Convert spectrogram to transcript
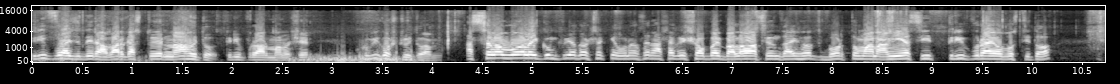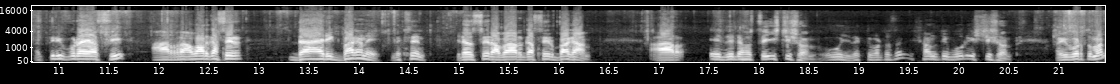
ত্রিপুরায় যদি রাবার গাছ তৈরি না হইতো, ত্রিপুরার মানুষের খুবই কষ্ট হইতো। আমি আসসালামু আলাইকুম, প্রিয় দর্শক, কেমন আছেন? আশা করি সবাই ভালো আছেন। যাই হোক, বর্তমান আমি আছি ত্রিপুরায় অবস্থিত। ত্রিপুরায় আছি, আর রাবার গাছের ডায়ারিক বাগানে, দেখছেন? এটা হচ্ছে রাবার গাছের বাগান। আর এই যেটা হচ্ছে স্টেশন ওই দেখতে পাচ্ছেন শান্তিপুর স্টেশন আমি বর্তমান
